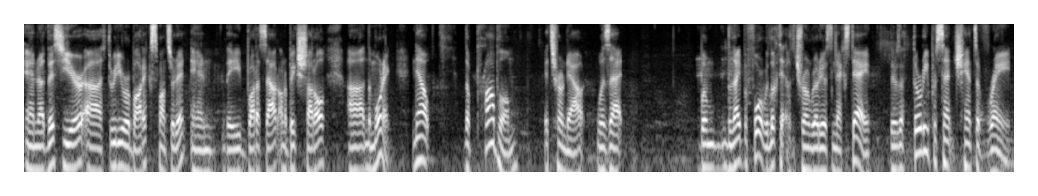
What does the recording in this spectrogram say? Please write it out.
And uh, this year, uh, 3D Robotics sponsored it, and they brought us out on a big shuttle uh, in the morning. Now, the problem, it turned out, was that when the night before we looked at the drone rodeos the next day, there's a 30% chance of rain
